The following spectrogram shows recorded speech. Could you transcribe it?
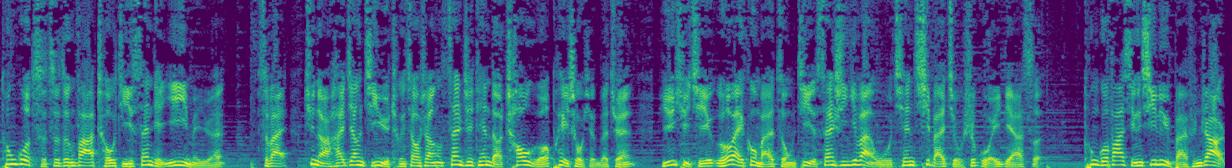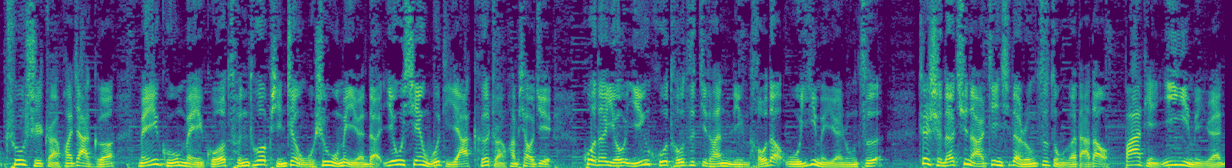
通过此次增发筹集三点一亿美元。此外，去哪儿还将给予承销商三十天的超额配售选择权，允许其额外购买总计三十一万五千七百九十股 ADS。通过发行息率百分之二、初始转换价格每股美国存托凭证五十五美元的优先无抵押可转换票据，获得由银湖投资集团领投的五亿美元融资。这使得去哪儿近期的融资总额达到八点一亿美元。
